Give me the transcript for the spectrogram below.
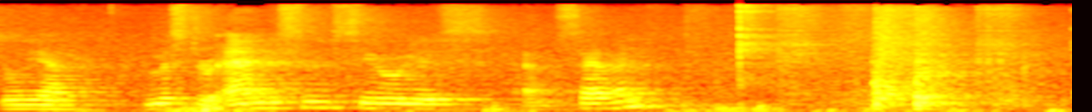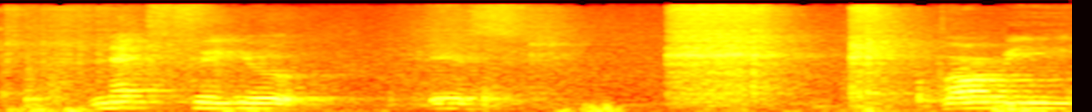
So yeah, Mr. Anderson, Series um, 7. Next figure is Bobby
